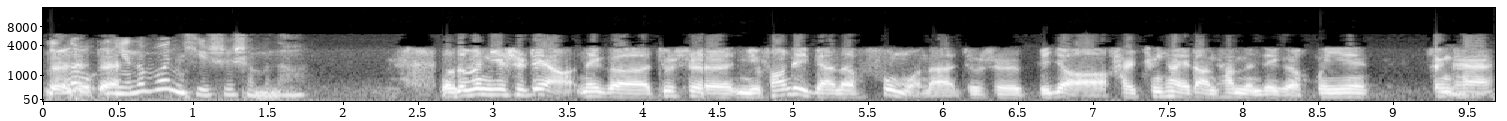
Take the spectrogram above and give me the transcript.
您的您的问题是什么呢？我的问题是这样，那个就是女方这边的父母呢，就是比较还是倾向于让他们这个婚姻分开，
